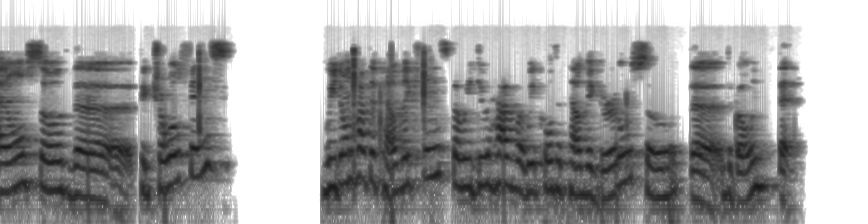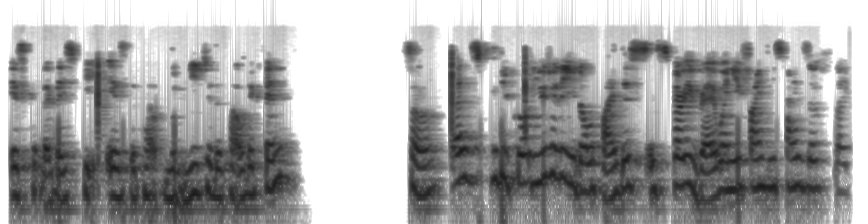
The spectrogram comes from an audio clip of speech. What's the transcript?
and also the pectoral fins. we don't have the pelvic fins, but we do have what we call the pelvic girdle, so the the bone that is like basically is the would lead to the pelvic fin. So that's pretty cool. Usually you don't find this. It's very rare when you find these kinds of like.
